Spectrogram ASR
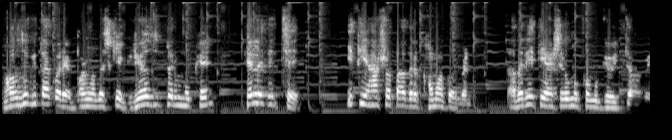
সহযোগিতা করে বাংলাদেশকে গৃহযুদ্ধের মুখে ঠেলে দিচ্ছে, ইতিহাসও তাদের ক্ষমা করবে না তাদের ইতিহাসের মুখোমুখি হইতে হবে।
